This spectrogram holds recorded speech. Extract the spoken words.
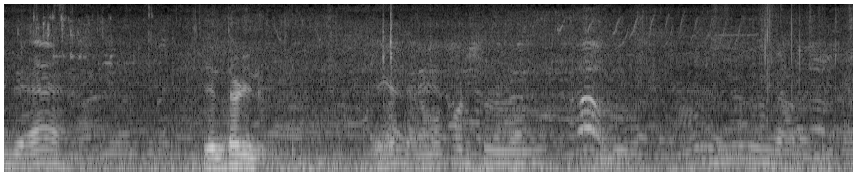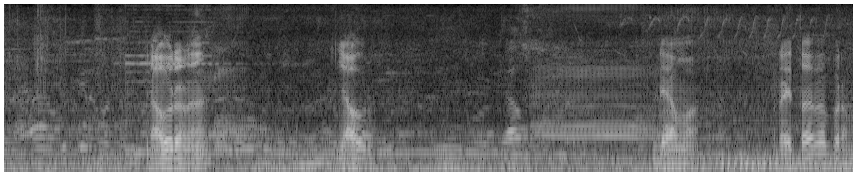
ఇదే. ఎంత అడిగిన? ఎవరనా ఎవరు డ్యామా? రైతా వ్యాపారం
